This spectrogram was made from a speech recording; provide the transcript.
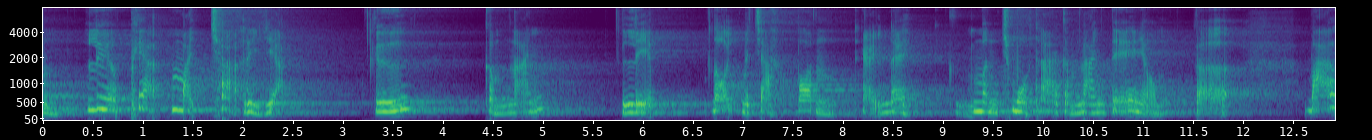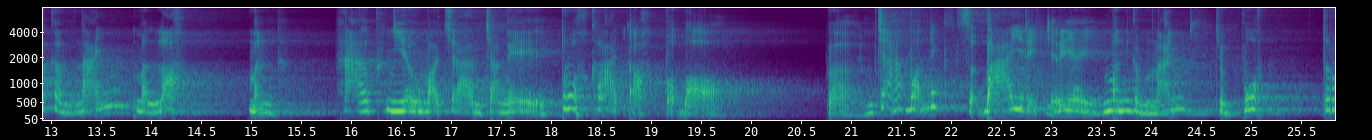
4លាភៈមច្ឆរិយៈគឺកំណាញ់លៀបដូចម្ចាស់បនថ្ងៃនេះ មិនឈ្មោះថាកំណាញ់ទេញោមបើបើកំណាញ់ម្លោះមិនហៅភ្ញៀវមកច្រើនចឹងឯងព្រោះខ្លាចអស់បបបើម្ចាស់បននេះសបាយរីករាយមិនកំណាញ់ចំពោះទ្រ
